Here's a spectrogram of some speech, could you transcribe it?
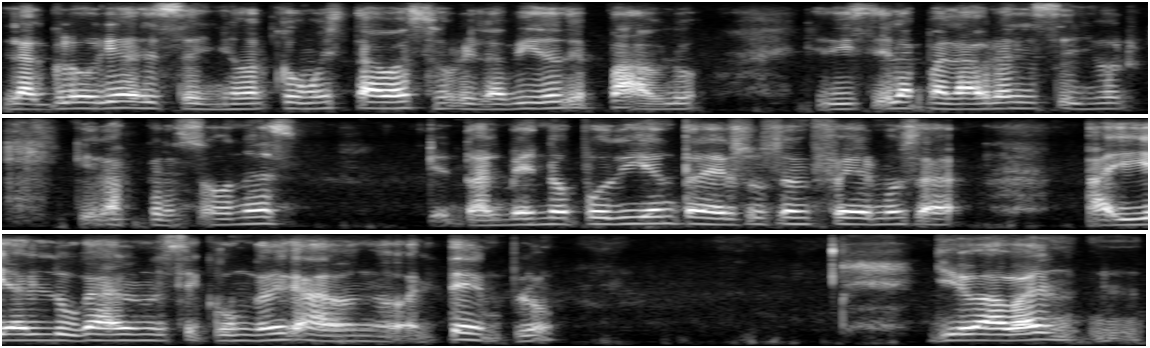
la gloria del Señor, cómo estaba sobre la vida de Pablo, que dice la palabra del Señor, que las personas que tal vez no podían traer sus enfermos ahí al lugar donde se congregaban al templo, llevaban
